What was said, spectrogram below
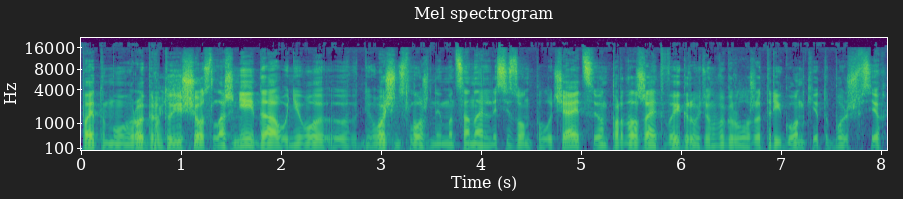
Поэтому Роберту Ой. еще сложнее, да, у него э, очень сложный эмоциональный сезон получается, и он продолжает выигрывать. Он выиграл уже три гонки, это больше всех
